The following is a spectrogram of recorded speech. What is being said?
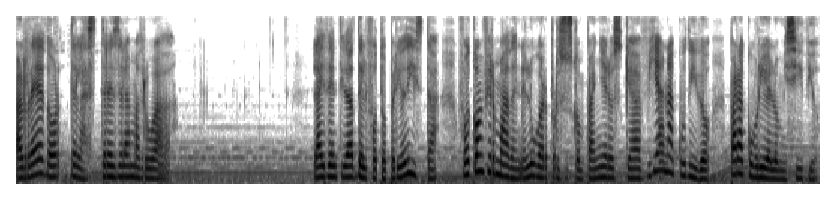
alrededor de las 3 de la madrugada. La identidad del fotoperiodista fue confirmada en el lugar por sus compañeros que habían acudido para cubrir el homicidio.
